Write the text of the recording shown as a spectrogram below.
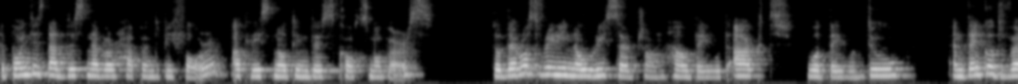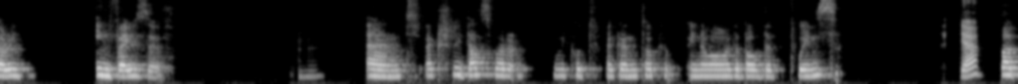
the point is that this never happened before, at least not in this Cosmoverse. So there was really no research on how they would act, what they would do, and they got very invasive. Mm-hmm. And actually, that's where we could again talk in a moment about the twins. Yeah. But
